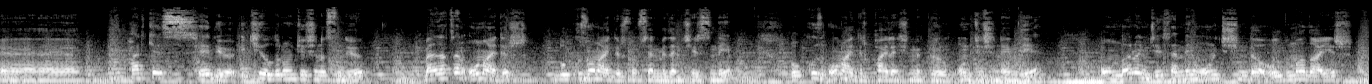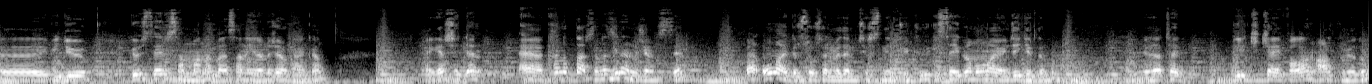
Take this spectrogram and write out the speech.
Ee, herkes şey diyor 2 yıldır 13 yaşındasın diyor. Ben zaten 10 aydır 9-10 aydır sosyal medyanın içerisindeyim. 9-10 aydır paylaşım yapıyorum 13 yaşındayım diye. Ondan önce sen benim 13 yaşında olduğuma dair e, videoyu gösterirsen bana ben sana inanacağım kanka. Ya gerçekten e, kanıtlarsanız inanacağım size. Ben 10 aydır sosyal medyanın içerisindeyim çünkü. Instagram 10 ay önce girdim. E, zaten ilk 2 ay falan artmıyordum.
